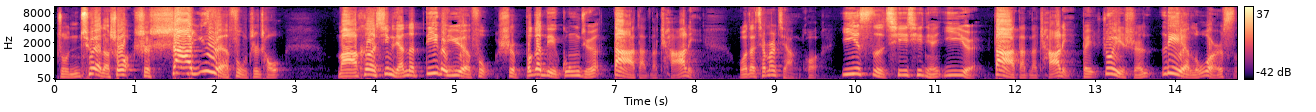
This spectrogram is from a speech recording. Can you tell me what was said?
准确的说是杀岳父之仇。马克西米连的第一个岳父是勃艮第公爵大胆的查理。我在前面讲过，一四七七年一月，大胆的查理被瑞士人列卢而死。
